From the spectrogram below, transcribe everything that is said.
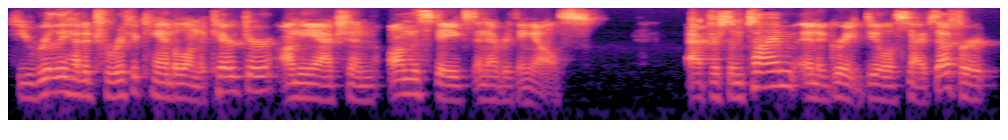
He really had a terrific handle on the character, on the action, on the stakes, and everything else. After some time and a great deal of Snipes' effort,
